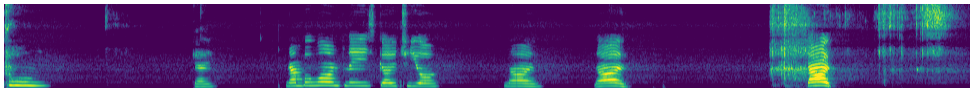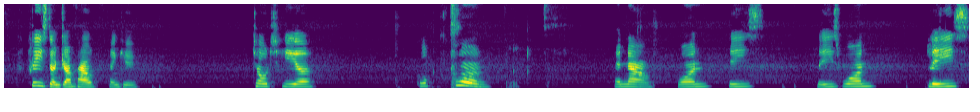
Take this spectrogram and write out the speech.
boom. Okay. Number one, please go to your... No. No. No! Please don't jump out. Thank you. Toad here. Go boom. And now, one, please. Please, one. Please.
